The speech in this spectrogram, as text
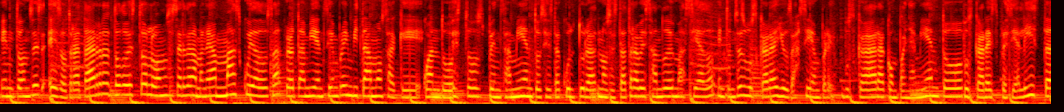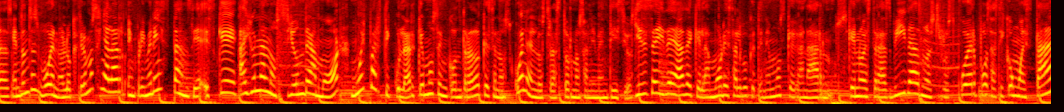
Entonces, eso, tratar todo esto lo vamos a hacer de la manera más cuidadosa, pero también siempre invitamos a que cuando cuando estos pensamientos y esta cultura nos está atravesando demasiado, entonces buscar ayuda siempre, buscar acompañamiento, buscar especialistas. Entonces, bueno, lo que queremos señalar en primera instancia es que hay una noción de amor muy particular que hemos encontrado que se nos cuela en los trastornos alimenticios. Y es esa idea de que el amor es algo que tenemos que ganarnos, que nuestras vidas, nuestros cuerpos, así como están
